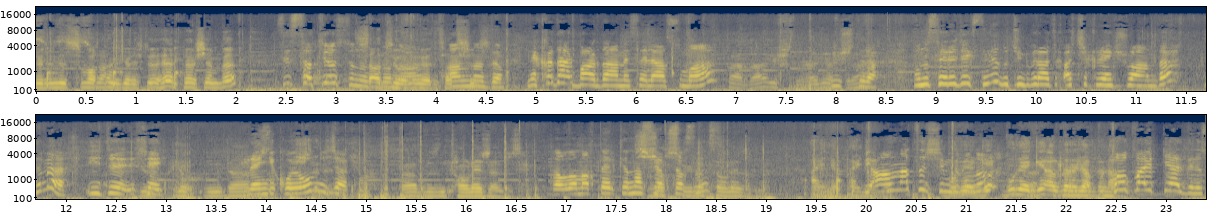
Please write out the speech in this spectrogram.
gelirini sumaktan geliştiriyor. Her perşembe Siz satıyorsunuz Satıyoruz, bunu. evet, satıyoruz. Anladım. Ne kadar bardağı mesela sumağı? Bardağı 3 lira. 4 3 lira. Bunu sereceksiniz. Bu çünkü birazcık açık renk şu anda. Değil mi? İyice şey Yok bunu daha, rengi koyu olmayacak mı? daha bizim tavlayacağız biz. Tavlamak derken nasıl Sıcak suyla yapacaksınız? tavlayacağız. Aynen, aynen. Bir anlatın bu, şimdi bunu. rengi, bu rengi aldıracak buna. Toplayıp geldiniz,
